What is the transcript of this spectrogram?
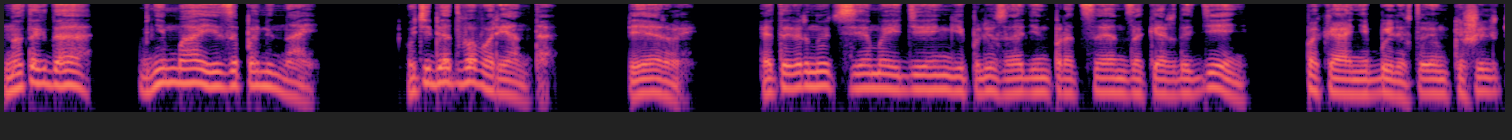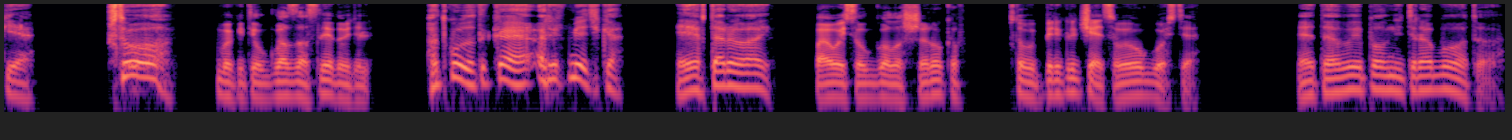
«Ну тогда внимай и запоминай. У тебя два варианта. Первый — это вернуть все мои деньги плюс один процент за каждый день, пока они были в твоем кошельке». «Что?» — выкатил глаза следователь. «Откуда такая арифметика?» «И второй», — повысил голос Широков, чтобы перекричать своего гостя. «Это выполнить работу.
